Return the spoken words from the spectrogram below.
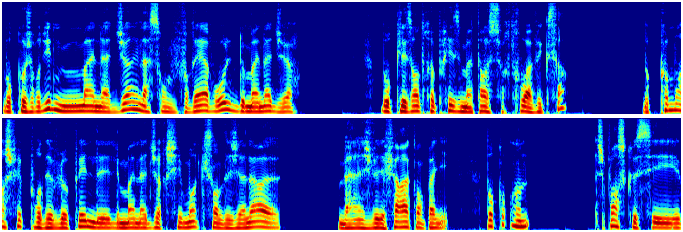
Donc aujourd'hui, le manager, il a son vrai rôle de manager. Donc les entreprises maintenant elles se retrouvent avec ça. Donc comment je fais pour développer les, managers chez moi qui sont déjà là euh, Ben je vais les faire accompagner. Donc je pense que c'est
